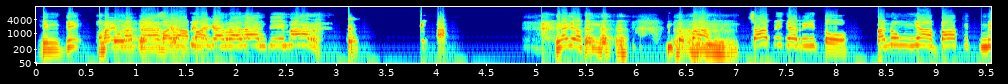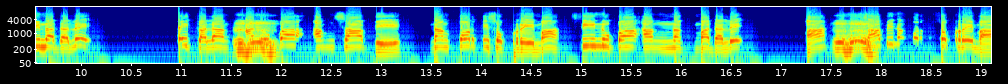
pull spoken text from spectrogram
Hindi May mataas kang pinag-aralan, Vimar. Ngayon, ito pa, Mm. sabi niya rito, tanong niya bakit minadali? Teka lang, Mhm. ano ba ang sabi ng Korte Suprema? Sino ba ang nagmadali? Mhm. Sabi ng Korte Suprema,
